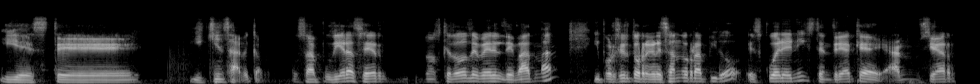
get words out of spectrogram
y este, y quién sabe, cabrón. O sea, pudiera ser nos quedó de ver el de Batman. Y por cierto, regresando rápido, Square Enix tendría que anunciar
